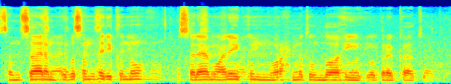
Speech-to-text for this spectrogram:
സംസാരം ഉപസംഹരിക്കുന്നു. അസ്സലാമു അലൈക്കും വറഹ്മത്തുള്ളാഹി വബറകാതുഹു.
